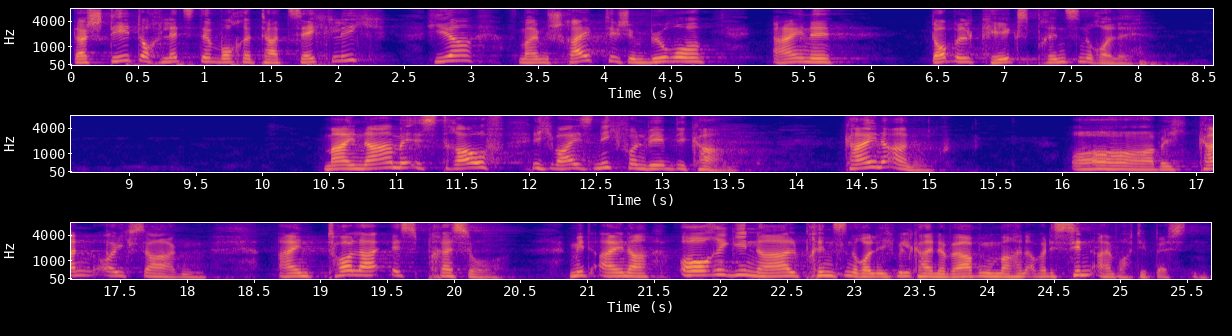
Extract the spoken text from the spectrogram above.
Da steht doch letzte Woche tatsächlich hier auf meinem Schreibtisch im Büro eine Doppelkeks-Prinzenrolle. Mein Name ist drauf, ich weiß nicht, von wem die kam. Keine Ahnung. Oh, aber ich kann euch sagen, ein toller Espresso mit einer Original-Prinzenrolle. Ich will keine Werbung machen, aber die sind einfach die besten.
